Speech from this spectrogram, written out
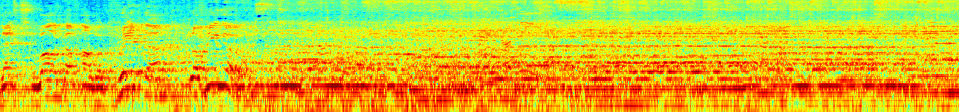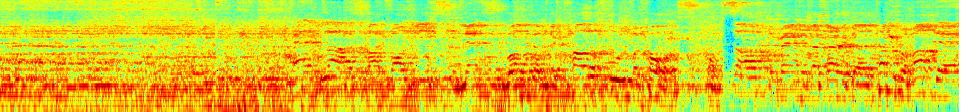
Let's welcome our greater flamingos. And last but not least, let's welcome the colorful macaws from South America, America coming from up there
